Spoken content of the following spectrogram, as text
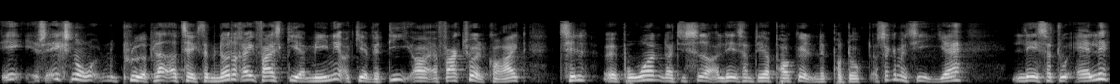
ikke sådan nogle pluderplader tekster, men noget, der rent faktisk giver mening og giver værdi og er faktuelt korrekt til øh, brugeren, når de sidder og læser om det her pågældende produkt. Og så kan man sige, ja, læser du alle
